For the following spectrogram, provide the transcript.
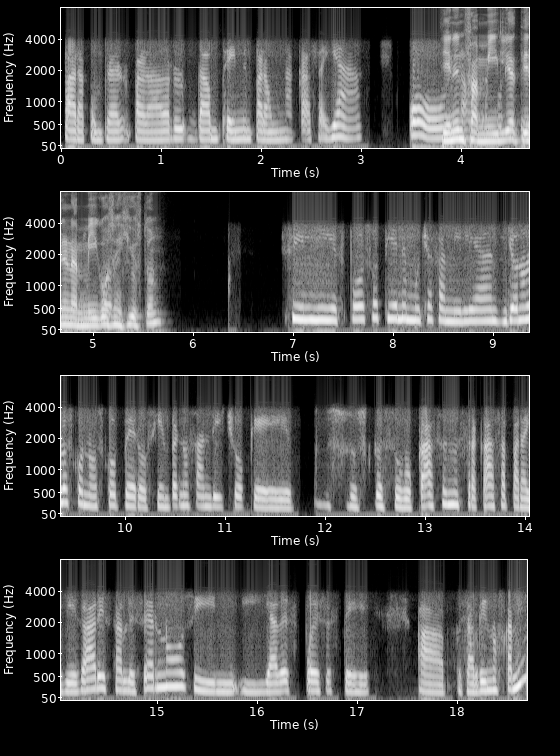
para comprar, para dar down payment para una casa allá. O ¿Tienen familia? ¿Tienen mi amigos en Houston? Sí, mi esposo tiene mucha familia, yo no los conozco, pero siempre nos han dicho que, sus- que su casa es nuestra casa para llegar, establecernos y, ya después, este, ah, pues abrirnos camino.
